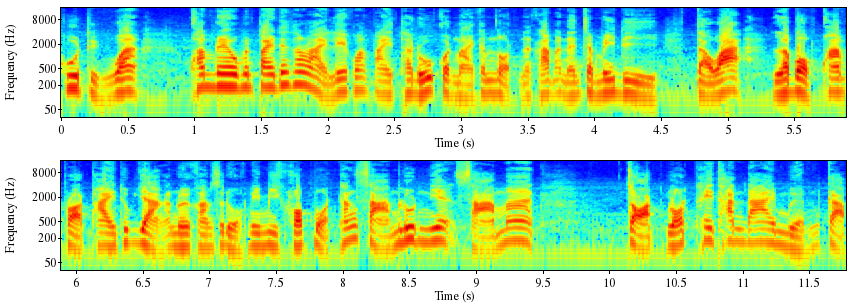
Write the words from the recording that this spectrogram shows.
พูดถึงว่า ความเร็วมันไปได้เท่าไหร่เรียกว่าไปทะลุกฎหมายกำหนดนะครับ อันนั้นจะไม่ดี แต่ว่าระบบความปลอดภัยทุกอย่างอำนวยความสะดวกนี่มีครบหมดทั้ง 3 รุ่นเนี่ยสามารถจอดรถให้ท่านได้เหมือนกับ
